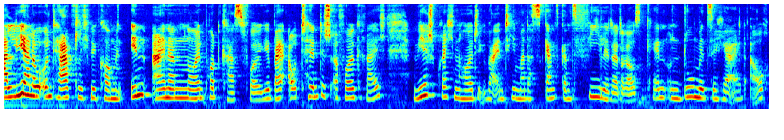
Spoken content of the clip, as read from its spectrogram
Hallo und herzlich willkommen in einer neuen Podcast Folge bei Authentisch erfolgreich. Wir sprechen heute über ein Thema, das ganz ganz viele da draußen kennen und du mit Sicherheit auch.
